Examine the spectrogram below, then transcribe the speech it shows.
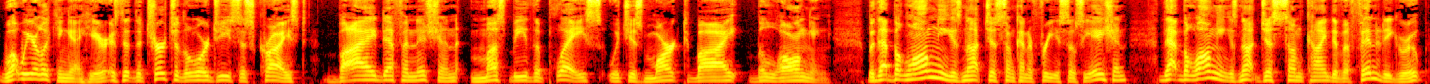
what we are looking at here is that the church of the Lord Jesus Christ, by definition, must be the place which is marked by belonging. But that belonging is not just some kind of free association. That belonging is not just some kind of affinity group.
